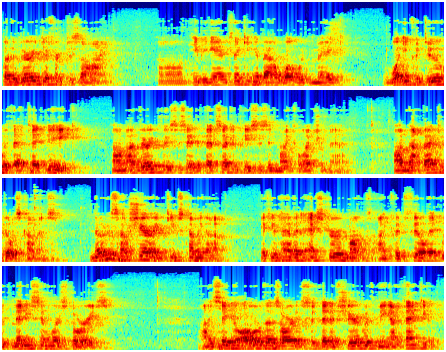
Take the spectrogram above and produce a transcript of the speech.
but a very different design. Um, he began thinking about what would make, what he could do with that technique. Um, I'm very pleased to say that that second piece is in my collection now. Um, now, back to Bill's comments. Notice how sharing keeps coming up. If you have an extra month, I could fill it with many similar stories. I say to all of those artists that have shared with me, I thank you,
